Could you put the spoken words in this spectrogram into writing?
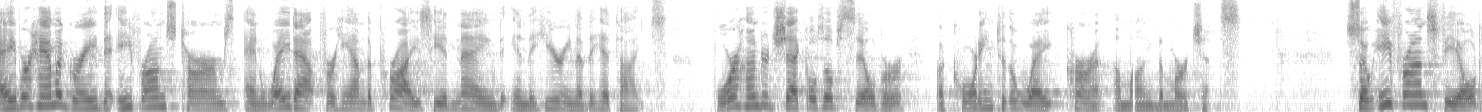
Abraham agreed to Ephron's terms and weighed out for him the price he had named in the hearing of the Hittites 400 shekels of silver, according to the weight current among the merchants. So Ephron's field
